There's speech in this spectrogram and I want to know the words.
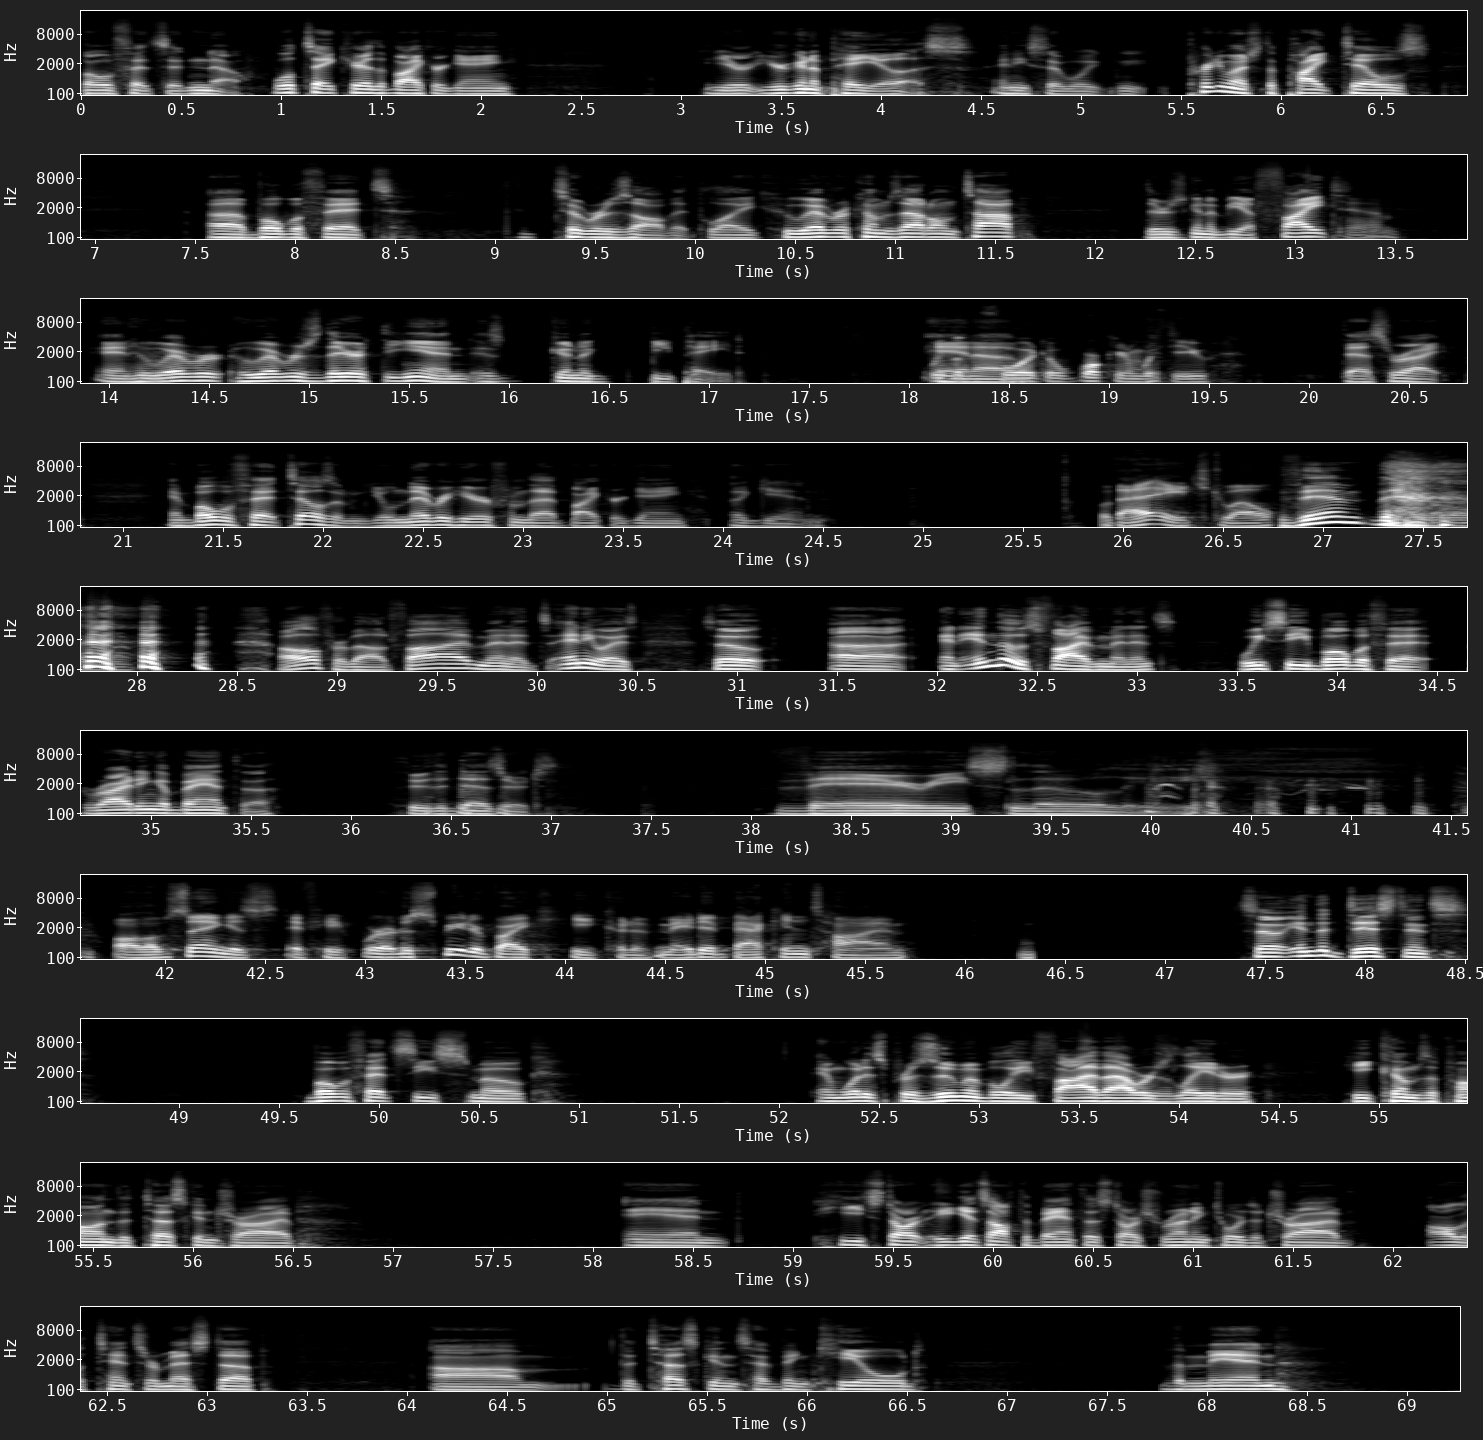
Boba Fett said, "No, we'll take care of the biker gang. You're you're gonna pay us." And he said, "Well, pretty much the Pike tells uh, Boba Fett to resolve it. Like whoever comes out on top, there's gonna be a fight, Yeah. And whoever whoever's there at the end is gonna be paid." We and look uh, forward to working with you. that's right. And Boba Fett tells him, "You'll never hear from that biker gang again." Well, that aged well. Then, oh, for about five minutes. Anyways, so uh, and in those five minutes, we see Boba Fett riding a bantha through the desert, very slowly. All I'm saying is, if he were on a speeder bike, he could have made it back in time. so in the distance, Boba Fett sees smoke, and what is presumably five hours later, he comes upon the Tusken tribe, and he start he gets off the bantha, starts running towards the tribe. All the tents are messed up. Um, the Tuskens have been killed. The men,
